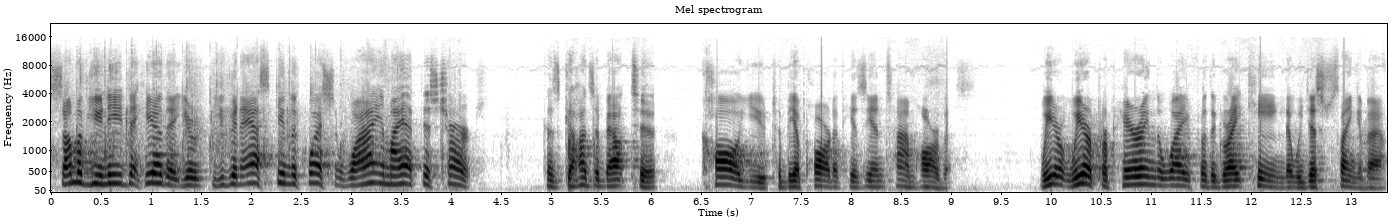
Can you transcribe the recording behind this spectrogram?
Some of you need to hear that. You're, you've been asking the question, why am I at this church? Because God's about to call you to be a part of his end time harvest. We are, we are preparing the way for the great king that we just sang about.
